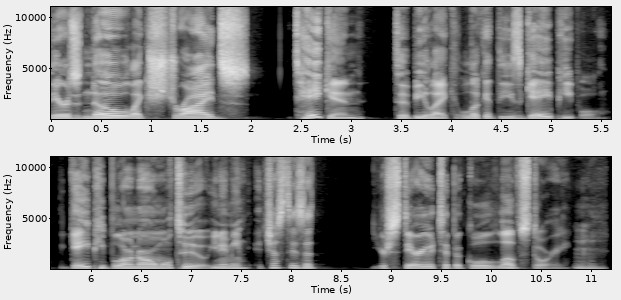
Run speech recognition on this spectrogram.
there's no like strides taken to be like, look at these gay people. Gay people are normal too. You know what I mean? It just is a your stereotypical love story. Mhm.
